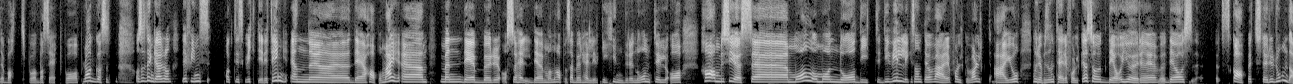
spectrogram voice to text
debatt på, basert på plagg. Og så, og så tenker jeg sånn Det fins faktisk viktigere ting enn eh, det jeg har på meg. Eh, men det, det man har på seg, bør heller ikke hindre noen til å ha ambisiøse mål om å nå dit de vil. Det å være folkevalgt er jo å representere folket, så det å gjøre Det å skape et større rom da,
